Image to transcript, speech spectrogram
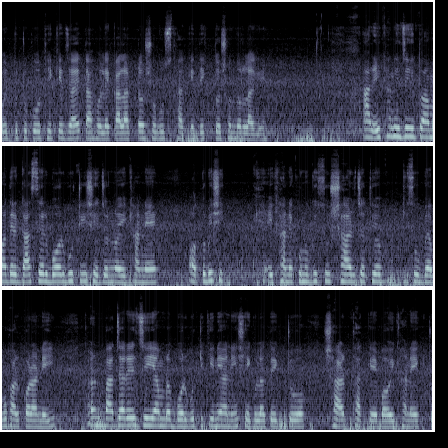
ওইটুকু থেকে যায়, তাহলে কালারটাও সবুজ থাকে, দেখতেও সুন্দর লাগে। আর এখানে যেহেতু আমাদের গাছের বরবুটি, সেজন্য এখানে অত বেশি, এখানে কোনো কিছু সার জাতীয় কিছু ব্যবহার করা নেই। কারণ বাজারে যেই আমরা বরবটি কিনে আনি, সেগুলো তো একটু সার থাকে বা ওইখানে একটু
